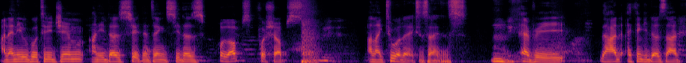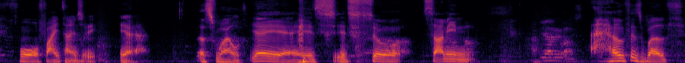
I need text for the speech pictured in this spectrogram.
And then he'll go to the gym and he does certain things. He does pull ups, push ups, and like two other exercises. Hmm. Every, that, I think he does that four or five times a week. Yeah. That's wild. Yeah, yeah, yeah. It's, it's so, so I mean, health is wealth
